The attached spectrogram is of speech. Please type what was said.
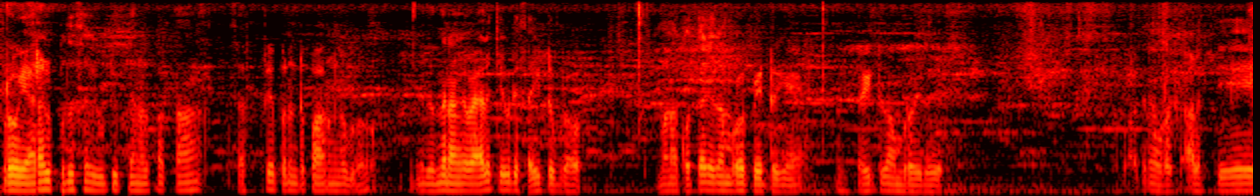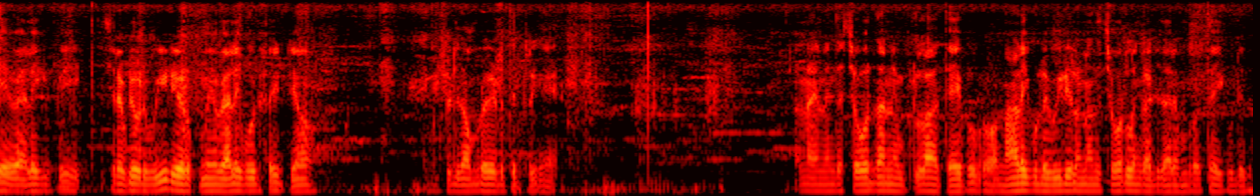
ப்ரோ யாராலும் புதுசாக யூடியூப் சேனல் பார்த்தா சப்ஸ்கிரைப் பண்ணிட்டு பாருங்கள் ப்ரோ இது வந்து நாங்கள் வேலை செய்யக்கூடிய சைட்டு ப்ரோ நான் கொத்தாடி தான் ப்ரோ போயிட்டுருக்கேன். சைட்டு தான் ப்ரோ இது. பார்த்துட்டு ப்ரோ காலத்தையே வேலைக்கு போய் சரி அப்படியே ஒரு வீடியோ எடுப்போமே வேலைக்கு போய்ட்டு சைட்டையும் அப்படின்னு சொல்லி தான் ப்ரோ எடுத்துகிட்ருக்கேன் அண்ணா என்ன இந்த சோறு தான் இப்படிலாம் தேய்ப்பு ப்ரோ நாளைக்குள்ள வீடியோவில் நான் அந்த சோறுலாம் காட்டி தரேன் ப்ரோ தேய்க்கூடியது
